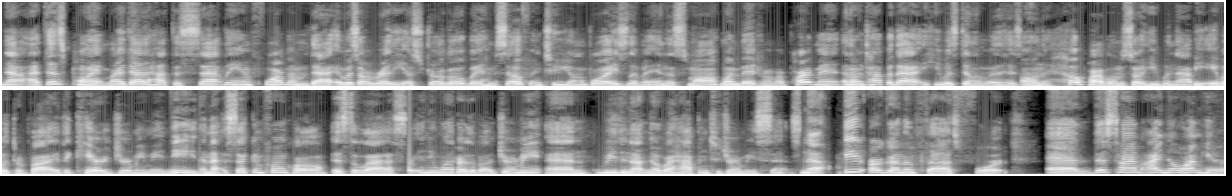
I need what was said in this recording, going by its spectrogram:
Now, at this point, my dad had to sadly inform him that it was already a struggle with himself and two young boys living in a small one bedroom apartment. And on top of that, he was dealing with his own health problems, so he would not be able to provide the care Jeremy may need. And that second phone call is the last anyone heard about Jeremy, and we do not know what happened to Jeremy since. Now, we are going to fast forward. And this time I know I'm here.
